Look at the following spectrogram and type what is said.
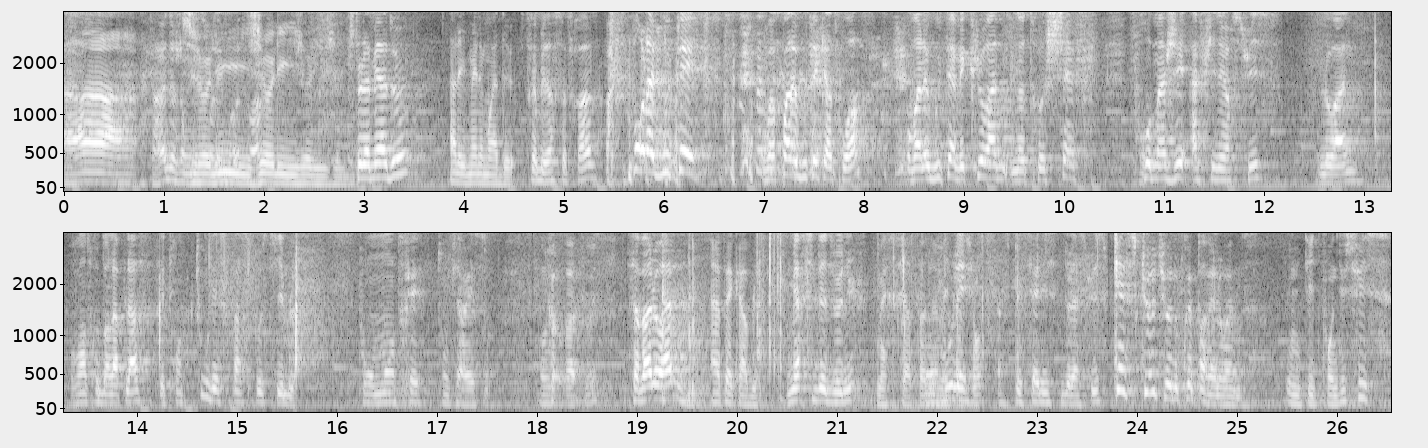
Ah, T'arrêtes de jongler joli, joli, joli, joli. Je te la mets à deux? Allez, mets-le-moi deux. C'est très bizarre cette phrase. Pour la goûter, on va pas la goûter qu'à trois. On va la goûter avec Lohan, notre chef fromager affineur suisse. Lohan, rentre dans la place et prend tout l'espace possible pour montrer ton charisme. Bonjour à tous. Ça va Lohan? Impeccable. Merci d'être venu. Merci à toi de l'invitation. un spécialiste de la Suisse. Qu'est-ce que tu vas nous préparer Lohan? Une petite fondue suisse,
